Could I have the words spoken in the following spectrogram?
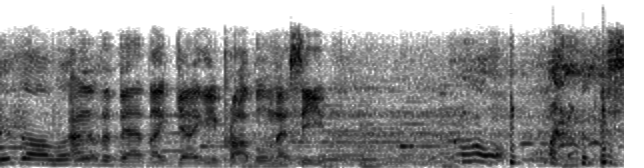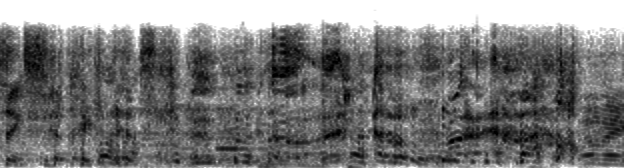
It's almost. I have a bad like gagging problem when I see Oh. sick shit like this. Coming.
